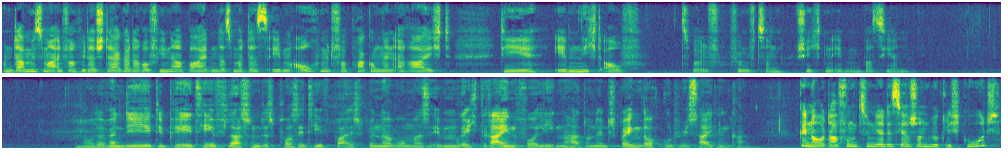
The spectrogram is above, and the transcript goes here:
Und da müssen wir einfach wieder stärker darauf hinarbeiten, dass man das eben auch mit Verpackungen erreicht, die eben nicht auf 12, 15 Schichten eben basieren. Oder wenn die, die PET-Flaschen, das Positivbeispiel, ne, wo man es eben recht rein vorliegen hat und entsprechend auch gut recyceln kann. Genau, da funktioniert es ja schon wirklich gut.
